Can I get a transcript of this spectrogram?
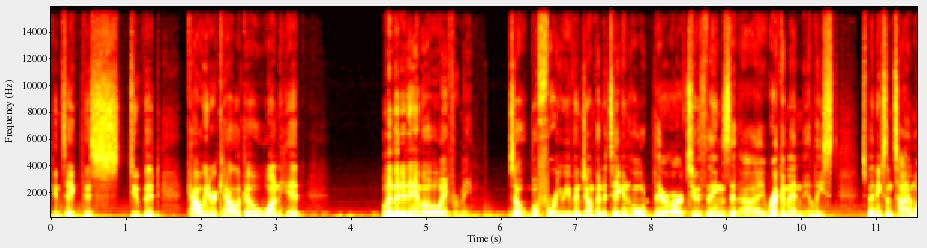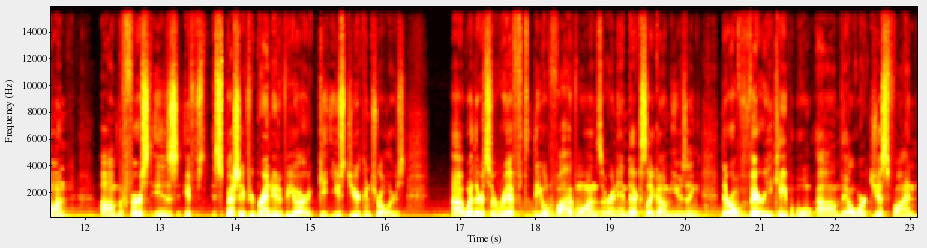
can take this stupid Cow Calico one hit limited ammo away from me. So before you even jump into take and hold, there are two things that I recommend at least spending some time on. Um, the first is, if especially if you're brand new to VR, get used to your controllers. Uh, whether it's a Rift, the old Vive ones, or an Index like I'm using, they're all very capable. Um, they all work just fine.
